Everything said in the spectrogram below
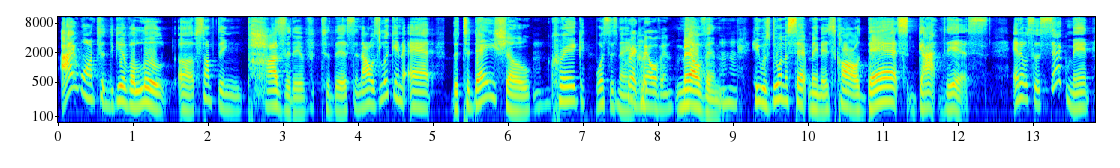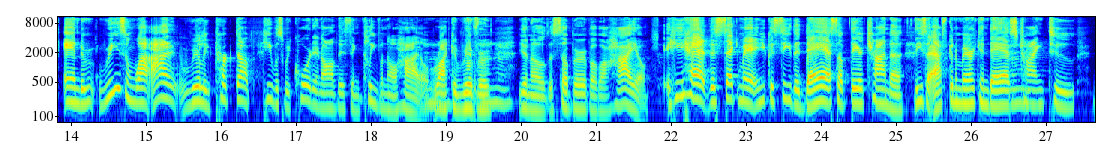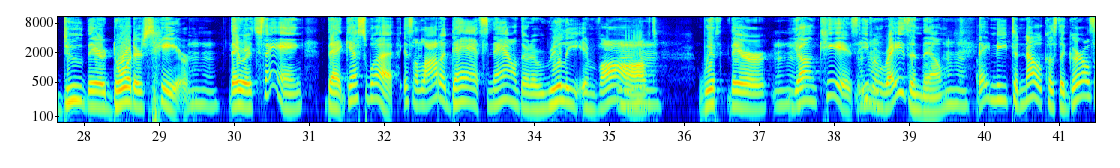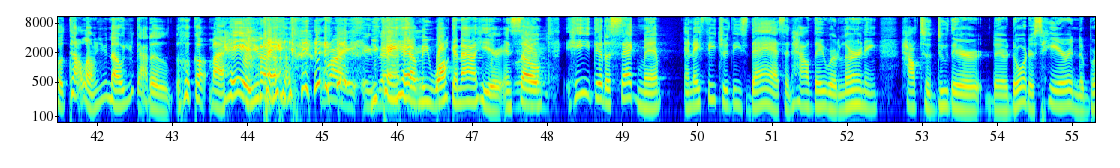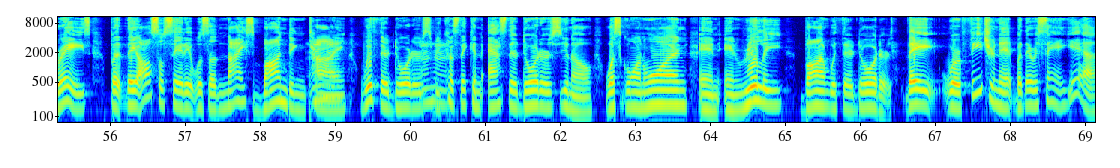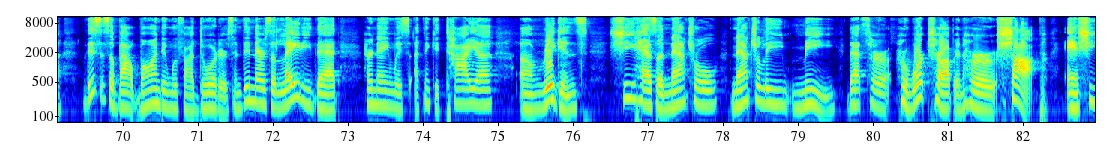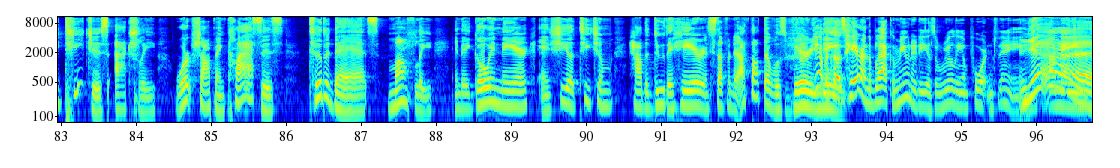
I want to give a little uh, something positive to this, and I was looking at the Today Show. Craig, what's his name? Craig Cra- Melvin. Melvin. He was doing a segment. It's called "Dad's Got This," and it was a segment. And the reason why I really perked up, he was recording all this in Cleveland, Ohio, mm-hmm. Rocky River, mm-hmm. you know, the suburb of Ohio. He had this segment, and you could see the dads up there trying to. These are African American dads mm-hmm. trying to do their daughter's hair. They were saying that guess what? It's a lot of dads now that are really involved with their mm-hmm. young kids, mm-hmm. even raising them. Mm-hmm. They need to know because the girls will tell them, you know, you got to hook up my hair. You can't, Right, Exactly. You can't have me walking out here. And so he did a segment and they featured these dads and how they were learning how to do their their daughter's hair and the braids but they also said it was a nice bonding time with their daughters because they can ask their daughters you know what's going on and and really bond with their daughters. They were featuring it but they were saying yeah this is about bonding with our daughters. And then there's a lady that her name is i think Itaya um, riggins. She has a natural naturally me. That's her her workshop and her shop. And she teaches actually workshop and classes to the dads monthly and they go in there and she'll teach them how to do the hair and stuff in there i thought that was very Yeah, neat because hair in the black community is a really important thing. Yeah, I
